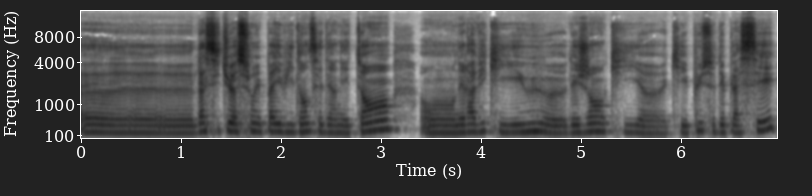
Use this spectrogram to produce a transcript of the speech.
Euh, la situation n'est pas évidente ces derniers temps. On est ravis qu'il y ait eu euh, des gens qui euh, qui aient pu se déplacer.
